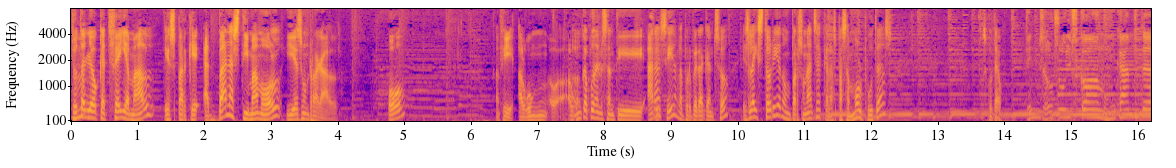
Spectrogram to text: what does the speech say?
Tot allò que et feia mal és perquè et van estimar molt i és un regal. O, en fi, algun, algun que podem sentir ara, sí, en la propera cançó, és la història d'un personatge que les passa molt putes. Escolteu. Tens els ulls com un camp de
